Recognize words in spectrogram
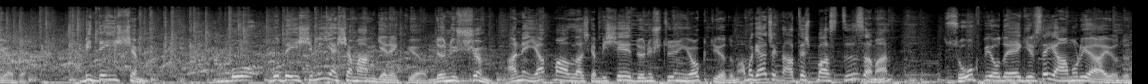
diyordu. Bir değişim. Bu, bu değişimi yaşamam gerekiyor. Dönüşüm. Anne yapma Allah aşkına bir şeye dönüştüğün yok diyordum. Ama gerçekten ateş bastığı zaman soğuk bir odaya girse yağmur yağıyordu.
